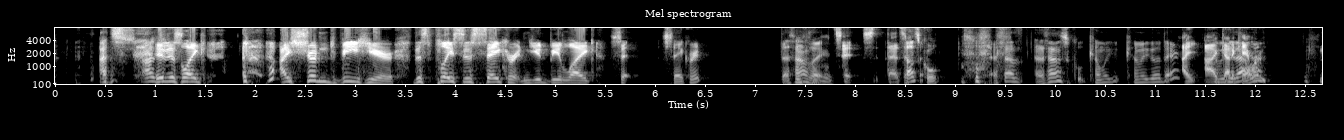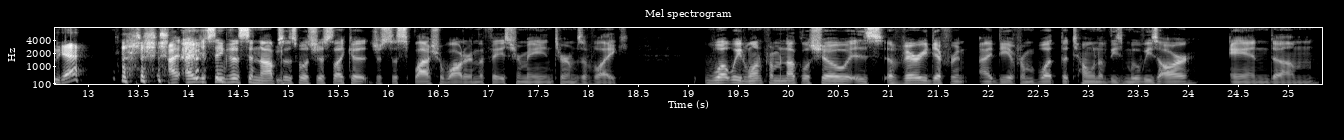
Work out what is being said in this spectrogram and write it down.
That's I, It is like I shouldn't be here. This place is sacred, and you'd be like, "Sa- "Sacred? That sounds like It's- that sounds cool. that sounds that sounds cool. Can we can we go there? I, I Can got a camera. one? Yeah. I, I just think the synopsis was just like a just a splash of water in the face for me in terms of like what we'd want from a knuckle show is a very different idea from what the tone of these movies are. And um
